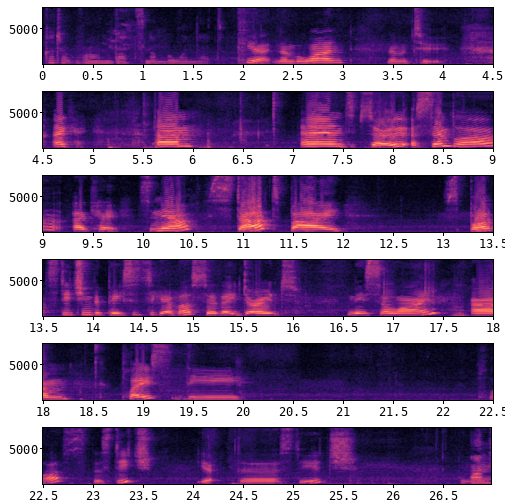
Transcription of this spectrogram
Got it wrong. That's number one. That's Yeah, number one, number two. Okay. Um, and so assembler. Okay, so now start by spot stitching the pieces together so they don't misalign. Um, place the plus the stitch. Yep, the stitch on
